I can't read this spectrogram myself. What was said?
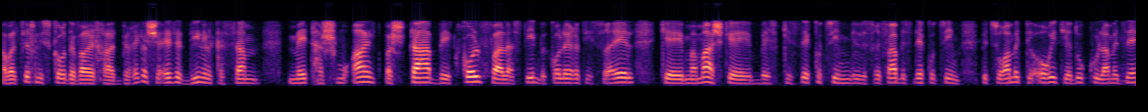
אבל צריך לזכור דבר אחד, ברגע שעז דין אל-קסאם מת, השמועה התפשטה בכל פלסטין, בכל ארץ ישראל, כממש כשדה קוצים, שרפה בשדה קוצים, בצורה מטאורית ידעו כולם את זה,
